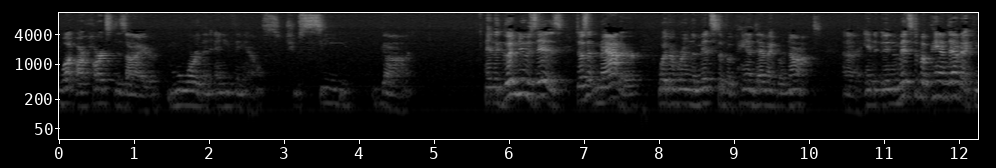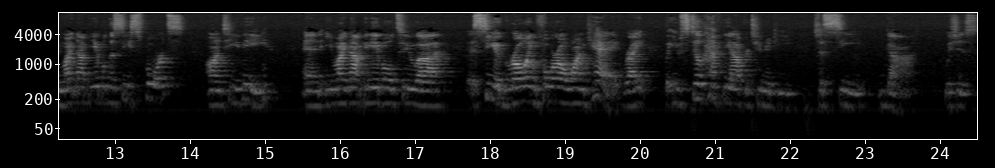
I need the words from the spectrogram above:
what our hearts desire more than anything else to see God. And the good news is, doesn't matter whether we're in the midst of a pandemic or not. Uh, in, in the midst of a pandemic, you might not be able to see sports on TV, and you might not be able to uh, see a growing 401k, right? But you still have the opportunity to see God, which is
